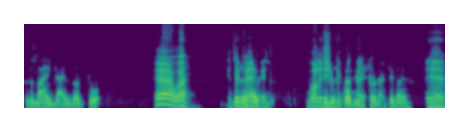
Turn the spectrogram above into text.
for the main game though, but Yeah, well, it depends. Wallace in should be back he's got about two, don't? Yeah,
